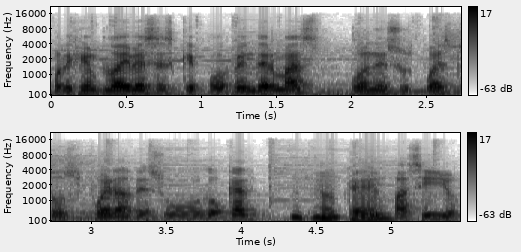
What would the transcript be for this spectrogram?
Por ejemplo, hay veces que por vender más ponen sus puestos fuera de su local, en el pasillo.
